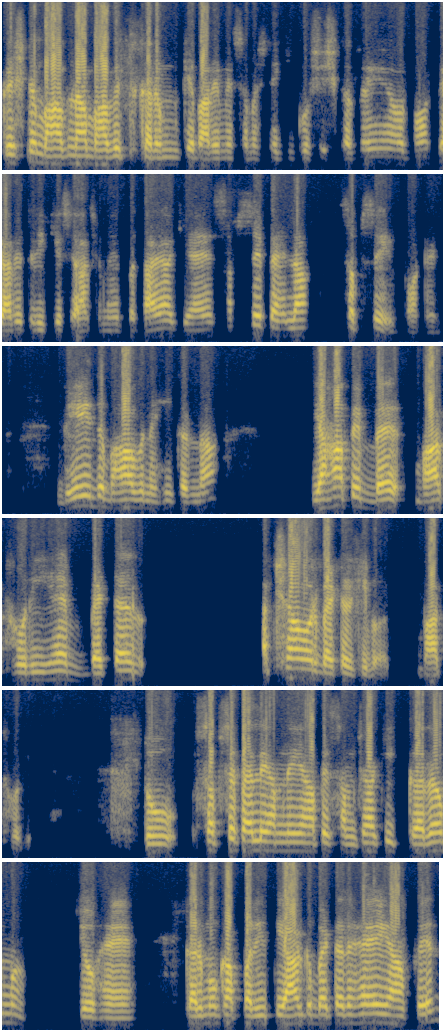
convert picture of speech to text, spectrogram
कृष्ण भावना भावित कर्म के बारे में समझने की कोशिश कर रहे हैं और बहुत प्यारे तरीके से आज हमें बताया गया है। सबसे पहला, सबसे इम्पोर्टेंट भेदभाव नहीं करना। यहाँ पे बात हो रही है बेटर अच्छा और बेटर की बात हो रही है। तो सबसे पहले हमने यहाँ पे समझा कि कर्म जो है कर्मों का परित्याग बेटर है या फिर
